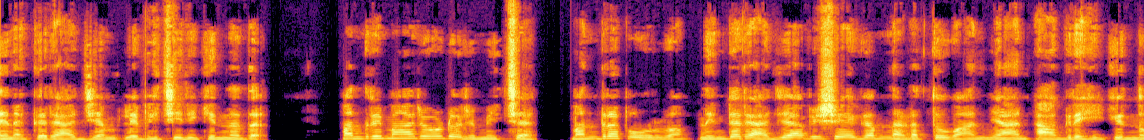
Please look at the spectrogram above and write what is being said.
നിനക്ക് രാജ്യം ലഭിച്ചിരിക്കുന്നത്. മന്ത്രിമാരോടൊരുമിച്ച് മന്ത്രപൂർവം നിന്റെ രാജ്യാഭിഷേകം നടത്തുവാൻ ഞാൻ ആഗ്രഹിക്കുന്നു.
